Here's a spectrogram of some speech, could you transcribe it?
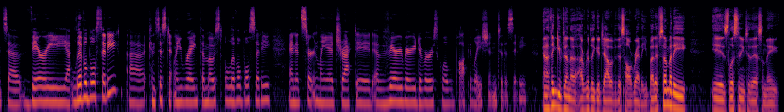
It's a very uh, livable city, uh, consistently ranked the most livable city, and it's certainly attracted a very, very diverse global population to the city. And I think you've done a, a really good job of this already. But if somebody is listening to this and they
